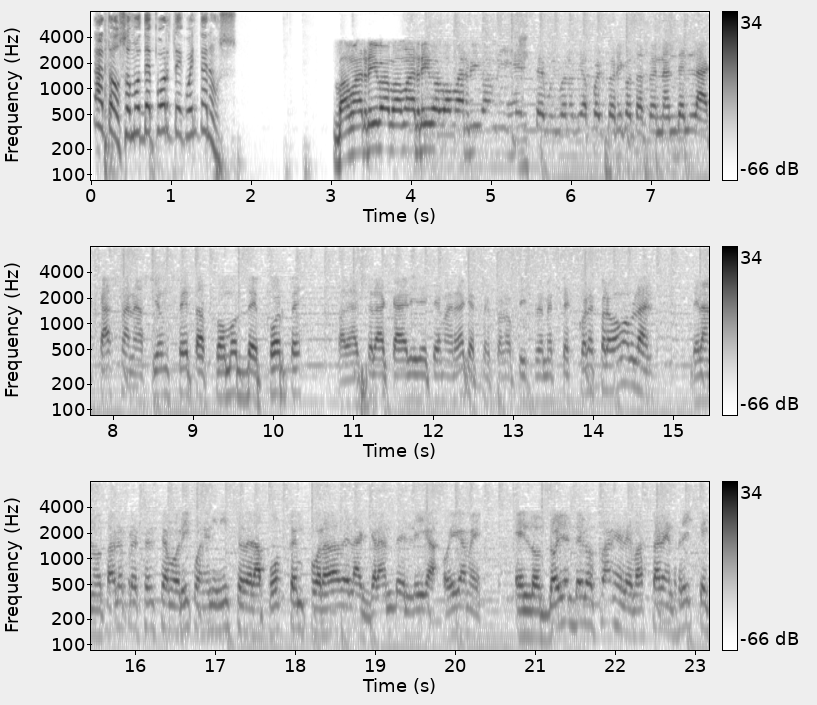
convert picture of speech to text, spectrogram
Tato, somos deporte, cuéntanos. Vamos arriba, vamos arriba, vamos arriba, mi gente. Muy buenos días, Puerto Rico. Tato Hernández, la casa Nación Z. Somos deporte. Para dejársela caer y de qué manera que estoy con los pisos de Mestre Escoles. Pero vamos a hablar de la notable presencia boricua en el inicio de la postemporada de las grandes ligas. Óigame, en los Dodgers de Los Ángeles va a estar Enrique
